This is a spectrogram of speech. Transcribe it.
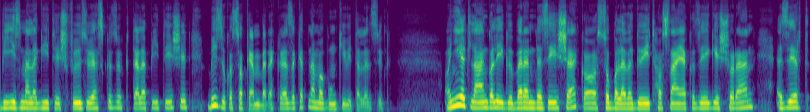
vízmelegítő és főzőeszközök telepítését bízzuk a szakemberekre, ezeket nem magunk kivitelezzük. A nyílt lánggal égő berendezések a szoba levegőjét használják az égés során, ezért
